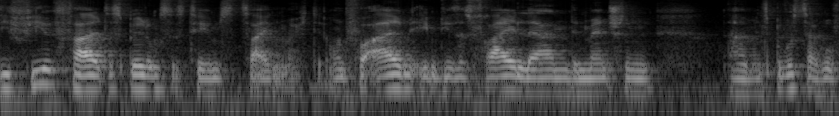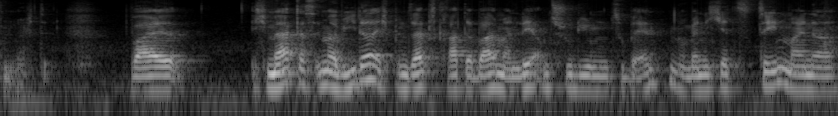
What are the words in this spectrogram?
die Vielfalt des Bildungssystems zeigen möchte und vor allem eben dieses freie Lernen den Menschen ähm, ins Bewusstsein rufen möchte. Weil ich merke das immer wieder. Ich bin selbst gerade dabei, mein Lehramtsstudium zu beenden. Und wenn ich jetzt zehn meiner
